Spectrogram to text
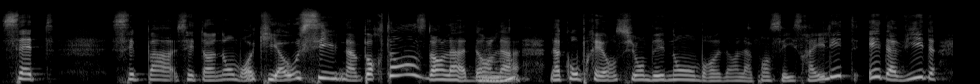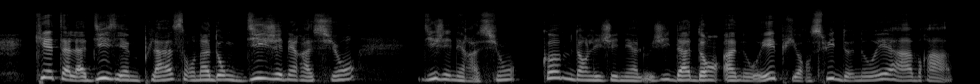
Sept, c'est pas, c'est un nombre qui a aussi une importance dans la dans la, mhm. la compréhension des nombres dans la pensée israélite. Et David, qui est à la dixième place. On a donc dix générations, dix générations comme dans les généalogies d'Adam à Noé, puis ensuite de Noé à Abraham.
